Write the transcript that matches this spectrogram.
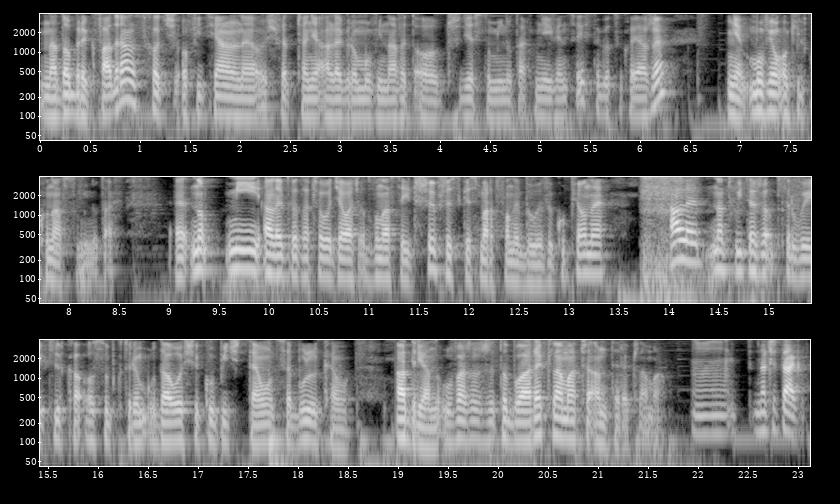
na dobry kwadrans, choć oficjalne oświadczenie Allegro mówi nawet o 30 minutach mniej więcej, z tego co kojarzę. Nie, mówią o kilkunastu minutach. E, no, mi Allegro zaczęło działać o 12.03, wszystkie smartfony były wykupione, ale na Twitterze obserwuję kilka osób, którym udało się kupić tę cebulkę. Adrian, uważasz, że to była reklama czy antyreklama? Mm, znaczy tak,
